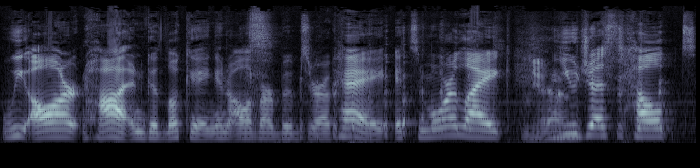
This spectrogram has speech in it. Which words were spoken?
we all aren't hot and good looking and all of our boobs are okay. It's more like Yeah. you just helped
